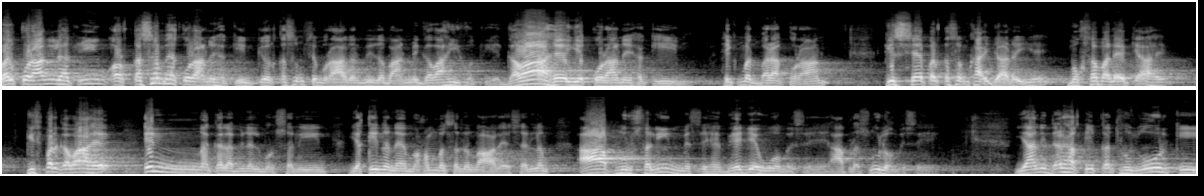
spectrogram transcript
वल कुरान हकीम और कसम है कुरान हकीम की, और कसम से मुराद अरबी ज़बान में गवाही होती है। गवाह है ये कुरान हकीम। हमत भरा कुरान। किस शय पर कसम खाई जा रही है? मुकसम अलह क्या है? किस पर गवाह है? इन नकल मिनलमरसलिन यकीन है मोहम्मद अलैहि वसल्लम, आप मुरसलीन में से हैं, भेजे हुओं में से हैं, आप रसूलों में से हैं। यानी दर हकीकत हुजूर की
